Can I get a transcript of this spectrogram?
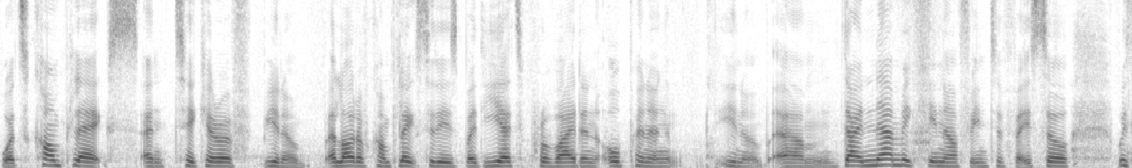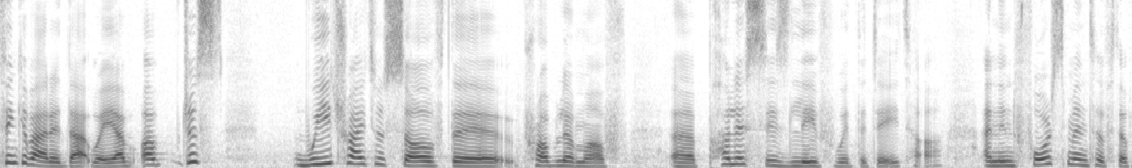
what's complex and take care of, you know, a lot of complexities, but yet provide an open and you know, um, dynamic enough interface. So we think about it that way. I, I just we try to solve the problem of uh, policies live with the data and enforcement of the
